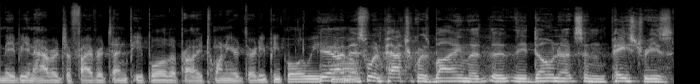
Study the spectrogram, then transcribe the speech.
maybe an average of five or ten people to probably 20 or 30 people a week. Yeah, now. I miss when Patrick was buying the, the, the donuts and pastries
